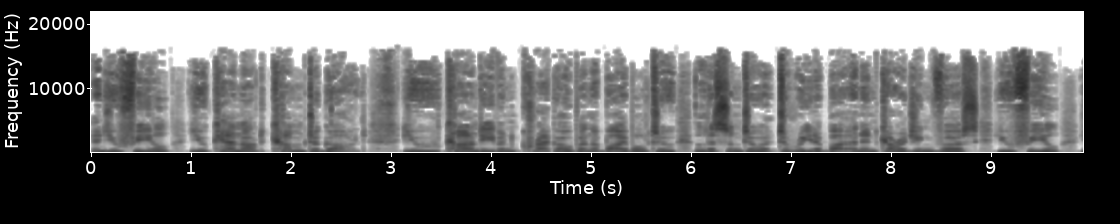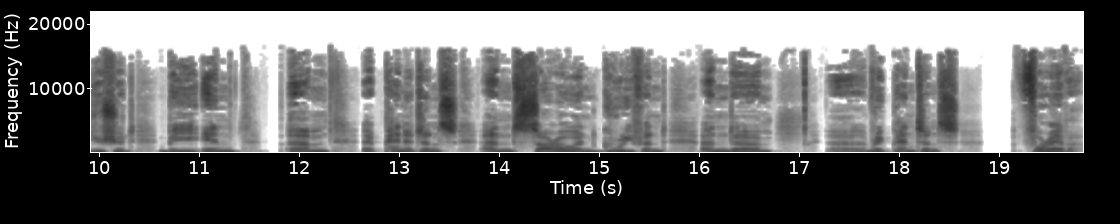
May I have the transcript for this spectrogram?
And you feel you cannot come to God. You can't even crack open a Bible to listen to it, to read a, an encouraging verse. You feel you should be in um, uh, penitence and sorrow and grief and and um, uh, repentance forever.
